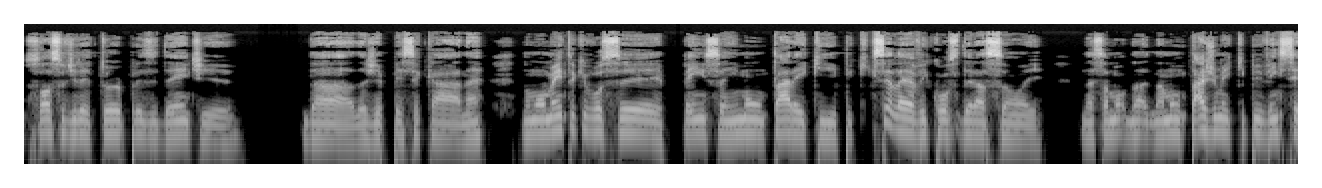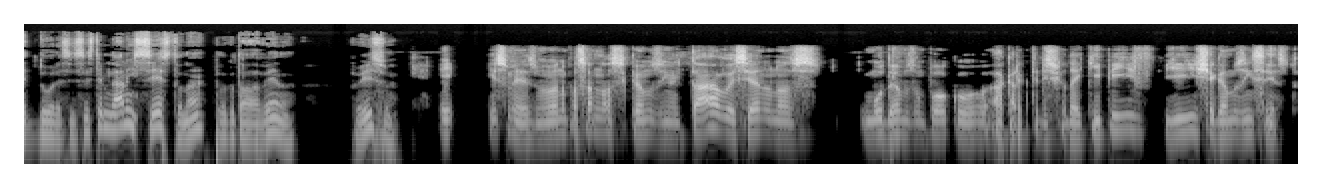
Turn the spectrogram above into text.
sócio-diretor, presidente da, da GPCK, né? No momento que você pensa em montar a equipe, o que, que você leva em consideração aí? Nessa, na, na, montagem de uma equipe vencedora. Assim. Vocês terminaram em sexto, né? Pelo que eu tava vendo. Foi isso? E, Isso mesmo. No ano passado nós ficamos em oitavo, esse ano nós mudamos um pouco a característica da equipe e, e chegamos em sexto.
